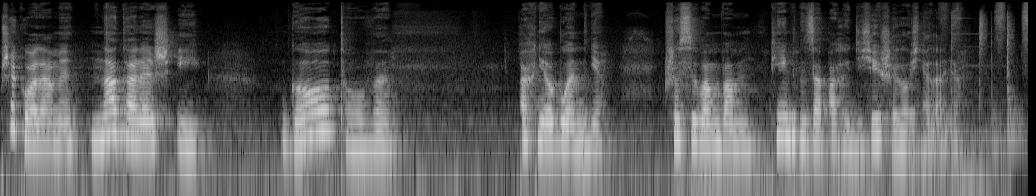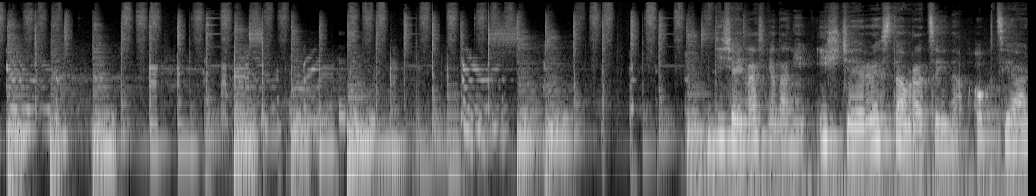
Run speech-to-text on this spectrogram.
Przekładamy na talerz i gotowe. Pachnie obłędnie. Przesyłam Wam piękne zapachy dzisiejszego śniadania. Dzisiaj na śniadanie iście restauracyjna opcja,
